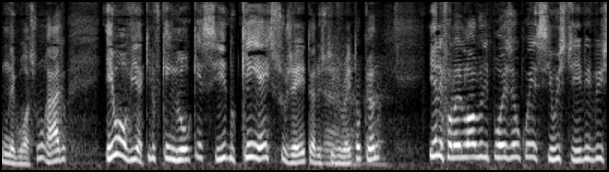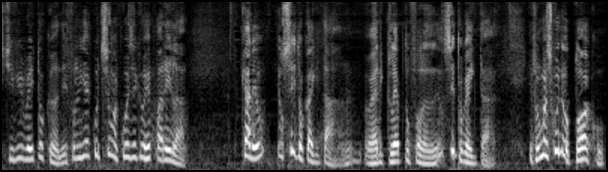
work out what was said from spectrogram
um negócio no rádio. Eu ouvi aquilo, fiquei enlouquecido. Quem é esse sujeito? Era o Steve Ray tocando. E ele falou, e logo depois eu conheci o Steve e vi o Steve Ray tocando. Ele falou, e aconteceu uma coisa que eu reparei lá. Cara, eu, eu sei tocar guitarra, né? O Eric Clapton falando, eu sei tocar guitarra. Ele falou, mas quando eu toco,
